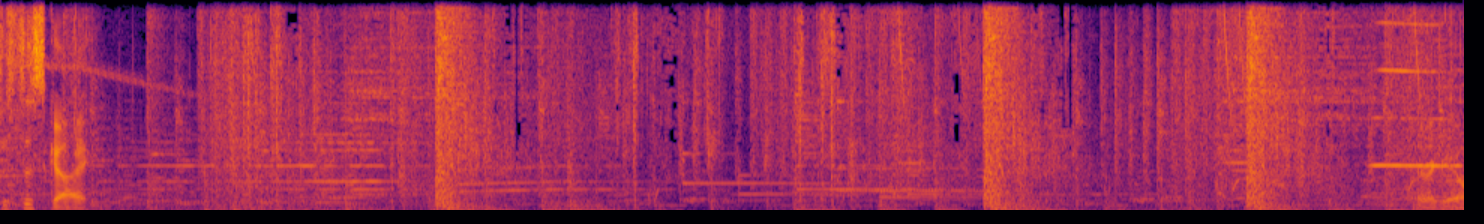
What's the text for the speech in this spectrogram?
Just this guy. There we go.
